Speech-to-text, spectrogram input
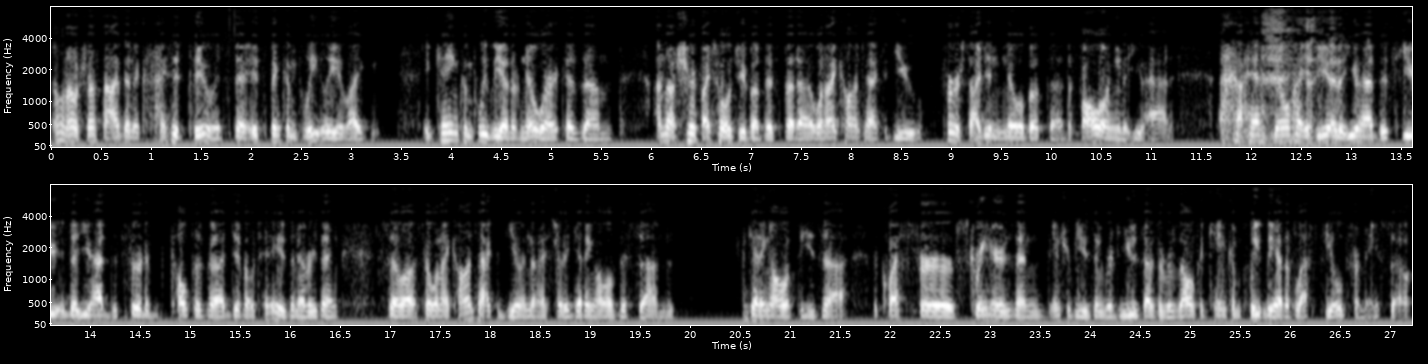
Oh no, trust me, I've been excited too. It's been it's been completely like it came completely out of nowhere because um I'm not sure if I told you about this, but uh, when I contacted you first, I didn't know about the the following that you had. I had no idea that you had this huge, that you had this sort of cult of uh, devotees and everything. So uh, so when I contacted you, and then I started getting all of this um getting all of these uh, requests for screeners and interviews and reviews as a result. It came completely out of left field for me. So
